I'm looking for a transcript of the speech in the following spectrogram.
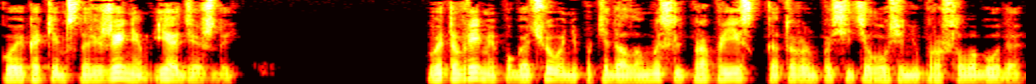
кое-каким снаряжением и одеждой. В это время Пугачева не покидала мысль про прииск, который он посетил осенью прошлого года.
